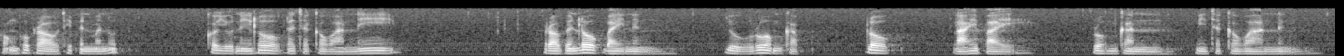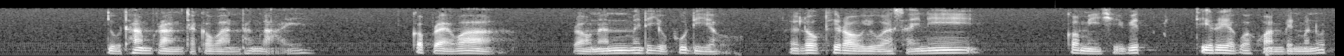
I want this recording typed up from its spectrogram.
ของพวกเราที่เป็นมนุษย์ ก็อยู่ในโลกและจักรวาลนนี้ เราเป็นโลกใบหนึ่ง อยู่ร่วมกับโลกหลายใบ รวมกันมีจักรวาลหนึ่ง อยู่ท่ามกลางจักรวาลทั้งหลาย ก็แปลว่า เรานั้นไม่ได้อยู่ผู้เดียวในโลกที่เราอยู่อาศัยนี้ ก็มีชีวิตที่เรียกว่าความเป็นมนุษย์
